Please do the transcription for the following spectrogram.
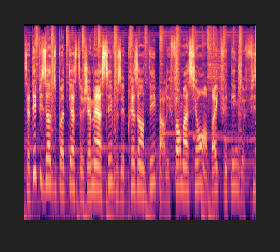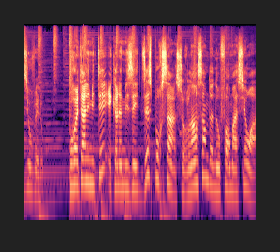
Cet épisode du podcast Jamais assez vous est présenté par les formations en bike fitting de Physio Vélo. Pour un temps limité, économisez 10% sur l'ensemble de nos formations en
